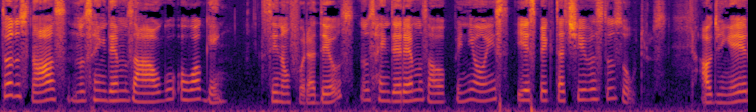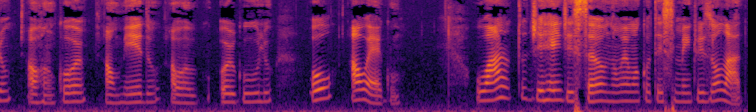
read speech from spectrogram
Todos nós nos rendemos a algo ou alguém. Se não for a Deus, nos renderemos a opiniões e expectativas dos outros, ao dinheiro, ao rancor, ao medo, ao orgulho ou ao ego. O ato de rendição não é um acontecimento isolado.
